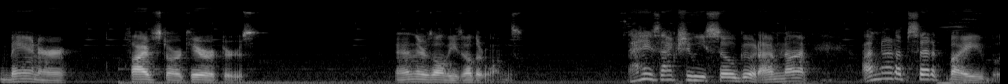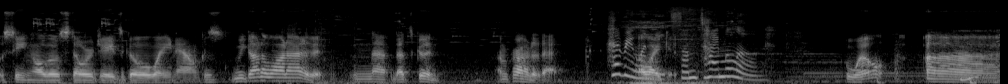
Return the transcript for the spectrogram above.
banner five star characters. And then there's all these other ones. That is actually so good. I'm not I'm not upset by seeing all those stellar jades go away now because we got a lot out of it. And that that's good. I'm proud of that. Everyone like needs it. some time alone. Well, uh,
